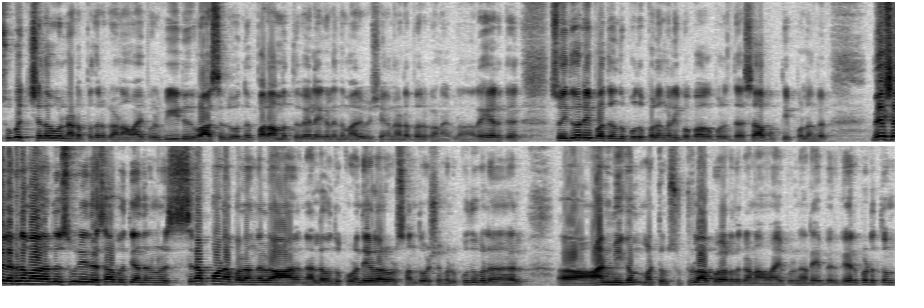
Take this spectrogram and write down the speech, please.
சுப செலவுகள் நடப்பதற்கான வாய்ப்புகள் வீடு வாசல் வந்து பராமத்து வேலைகள் இந்த மாதிரி விஷயங்கள் நடப்பதற்கான வாய்ப்புகள் நிறைய இருக்குது ஸோ இதுவரை பார்த்து வந்து பொது பழங்கள் இப்போ பார்க்க போகிறது தசா புக்தி பழங்கள் மேஷ லக்னமாக இருந்து சூரிய தசாபத்தி அந்த சிறப்பான பலங்கள் நல்ல வந்து குழந்தைகளால் ஒரு சந்தோஷங்கள் குதூகலங்கள் ஆன்மீகம் மற்றும் சுற்றுலா போகிறதுக்கான வாய்ப்புகள் நிறைய பேருக்கு ஏற்படுத்தும்.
